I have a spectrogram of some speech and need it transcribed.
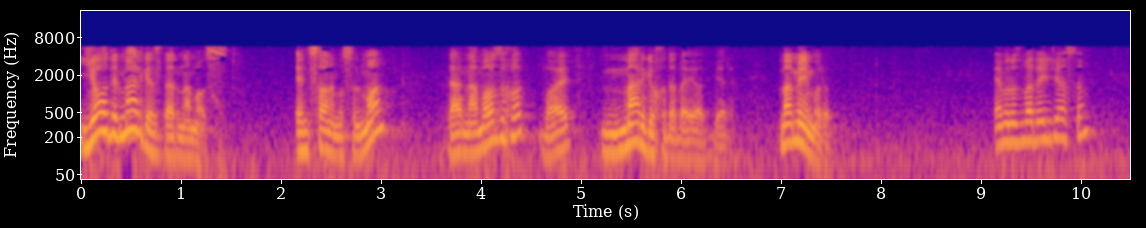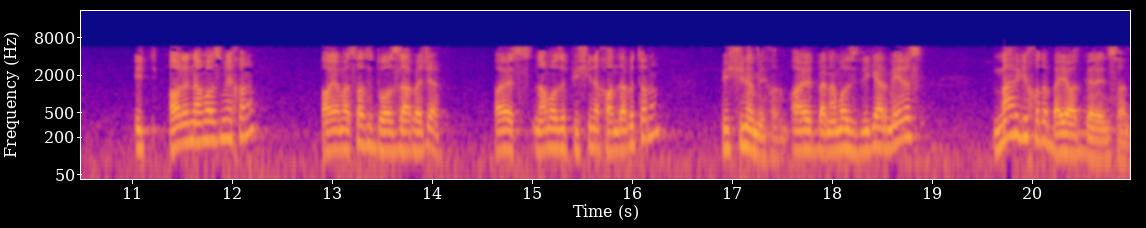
یاد مرگ است در نماز. انسان مسلمان در نماز خود باید مرگ خود به یاد بیاره. من میمرم. امروز من اینجا هستم. آل نماز می‌خوانم. آیا مساعت دوازده بجه؟ آیا نماز پیشین خوانده بتونم؟ پیشین می‌خوانم آیا به نماز دیگر میرس مرگ خود به یاد بیاره انسان.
